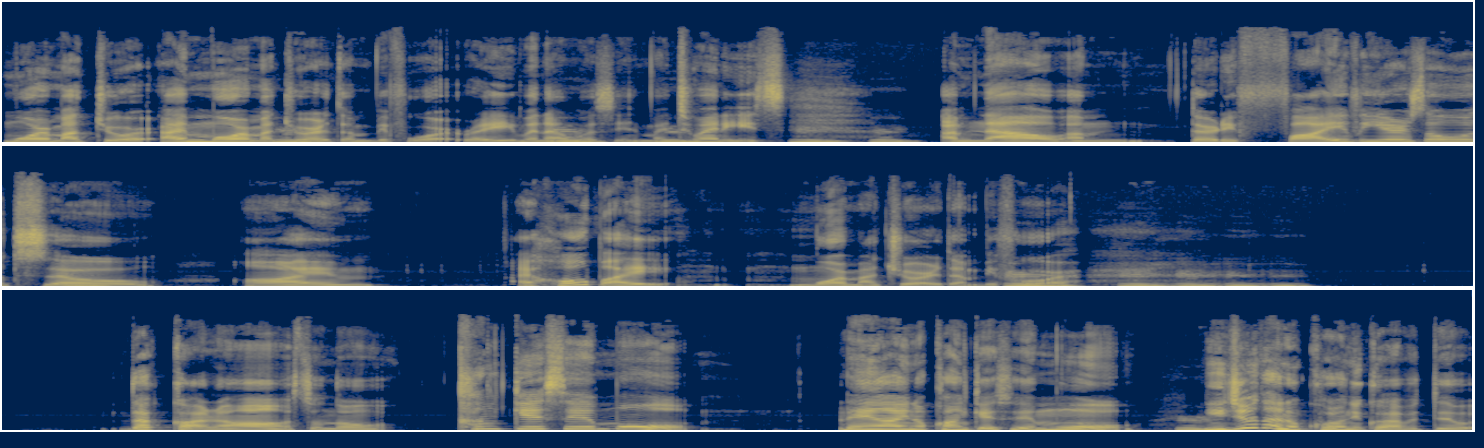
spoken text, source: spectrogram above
more mature. I'm more mature than before, right? When I was in my 20s. うんうん I'm now I'm 35 years old, so I'm I hope I more mature than うん before. だからその関係性も恋愛の関係性もうん20代の頃に比べて比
